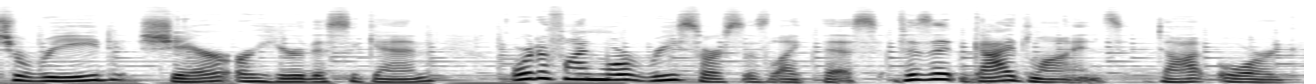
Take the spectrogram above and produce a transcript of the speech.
To read, share, or hear this again, or to find more resources like this, visit guidelines.org.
